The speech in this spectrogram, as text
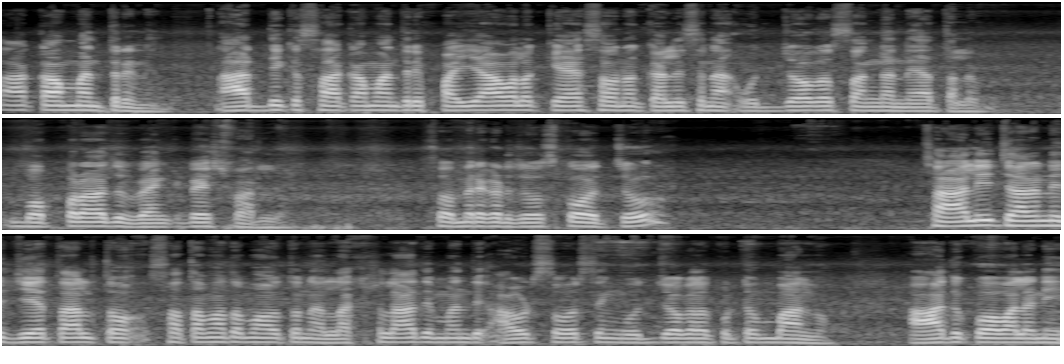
శాఖ మంత్రిని. ఆర్థిక శాఖ మంత్రి పయ్యావల కేశవ్ను కలిసిన ఉద్యోగ సంఘ నేతలు బొప్పరాజు వెంకటేశ్వర్లు. సో మీరు ఇక్కడ చూసుకోవచ్చు. చాలీ చాలని జీతాలతో సతమతమవుతున్న లక్షలాది మంది అవుట్సోర్సింగ్ ఉద్యోగుల కుటుంబాలను ఆదుకోవాలని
